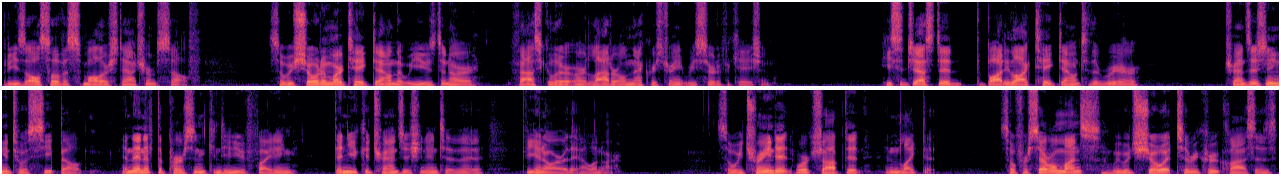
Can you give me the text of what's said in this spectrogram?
but he's also of a smaller stature himself. So we showed him our takedown that we used in our vascular or lateral neck restraint recertification. He suggested the body lock takedown to the rear, transitioning into a seatbelt, and then if the person continued fighting, then you could transition into the VNR or the LNR. So we trained it, workshopped it, and liked it. So for several months, we would show it to recruit classes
